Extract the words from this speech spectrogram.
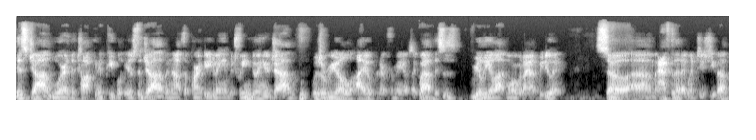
this job where the talking to people is the job and not the part that you're doing in between doing your job was a real eye opener for me. I was like, wow, this is really a lot more what I ought to be doing. So um, after that, I went to Yeshiva.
